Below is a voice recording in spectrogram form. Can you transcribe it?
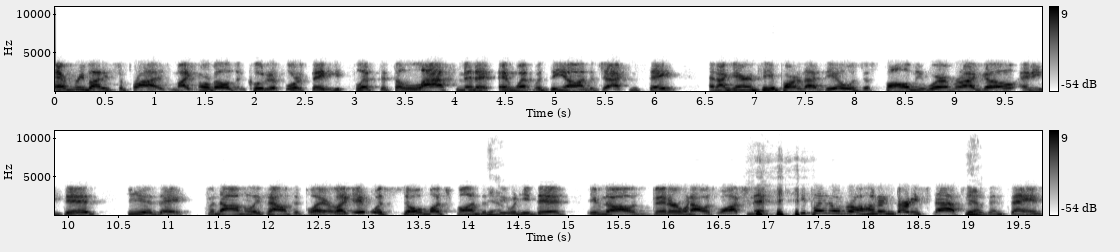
everybody's surprise, Mike Norvell is included at Florida State. He flipped at the last minute and went with Deion to Jackson State. And I guarantee you part of that deal was just follow me wherever I go. And he did. He is a phenomenally talented player. Like it was so much fun to yeah. see what he did, even though I was bitter when I was watching it. he played over 130 snaps. It yeah. was insane.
